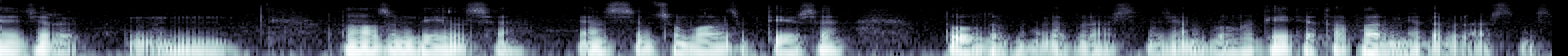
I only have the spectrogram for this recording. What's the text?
əgər lazım deyilsə yəni sizin üçün vacib deyilsə doldurmaya da bilərsiniz yəni bununla qeydiyyat aparmaya da bilərsiniz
